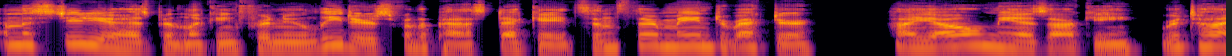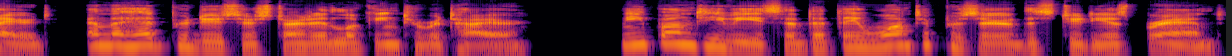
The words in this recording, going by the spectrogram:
and the studio has been looking for new leaders for the past decade since their main director, Hayao Miyazaki, retired and the head producer started looking to retire. Nippon TV said that they want to preserve the studio's brand,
